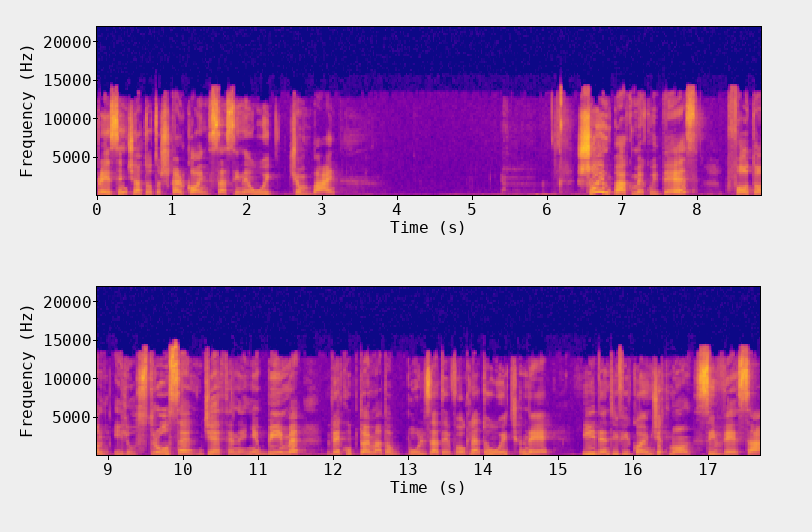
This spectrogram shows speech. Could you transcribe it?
presim që ato të shkarkojnë sasinë e ujit që mbajnë. Shohim pak me kujdes foton ilustruese, gjethen e një bime dhe kuptojmë ato bulëzat e vogla të ujit që ne I identifikojmë gjithmonë si vesa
